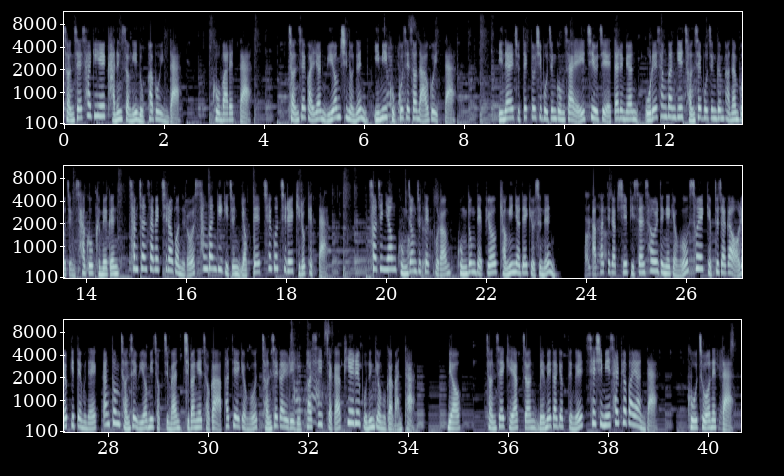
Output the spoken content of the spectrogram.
전세 사기의 가능성이 높아 보인다. 고 말했다. 전세 관련 위험 신호는 이미 곳곳에서 나오고 있다. 이날 주택도시보증공사 HUG에 따르면 올해 상반기 전세보증금 반환보증 사고 금액은 3,407억 원으로 상반기 기준 역대 최고치를 기록했다. 서진영 공정주택포럼 공동대표 경인여대 교수는 아파트 값이 비싼 서울 등의 경우 소액 갭 투자가 어렵기 때문에 깡통 전세 위험이 적지만 지방의 저가 아파트의 경우 전세가율이 높아 세입자가 피해를 보는 경우가 많다. 며 전세 계약 전 매매 가격 등을 세심히 살펴봐야 한다. 고 조언했다.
